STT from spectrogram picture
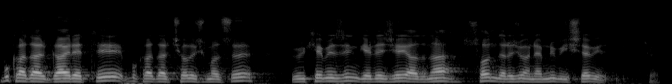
bu kadar gayreti, bu kadar çalışması ülkemizin geleceği adına son derece önemli bir işlev getiriyor.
